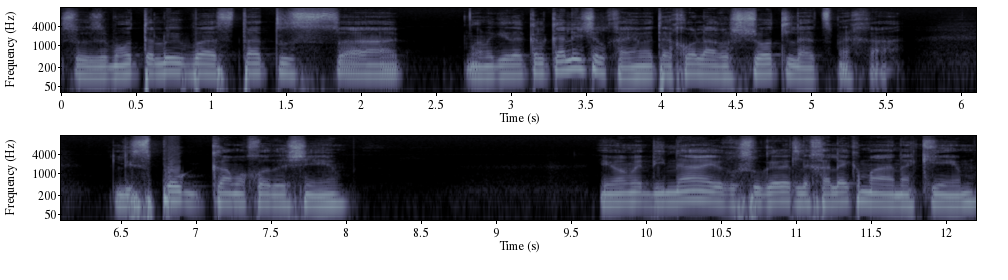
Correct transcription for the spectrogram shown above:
זאת אומרת, זה מאוד תלוי בסטטוס, ה- בוא נגיד, הכלכלי שלך, אם אתה יכול להרשות לעצמך לספוג כמה חודשים, אם המדינה היא מסוגלת לחלק מענקים,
